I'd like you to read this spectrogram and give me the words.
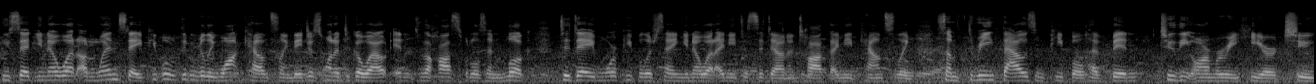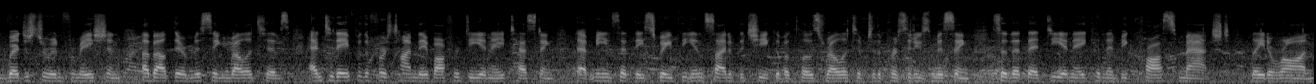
who said, you know what, on Wednesday, people didn't really want counseling. They just wanted to go out into the hospitals and look. Today, more people are saying, you know what, I need to sit down and talk. I need counseling. Some 3,000 people have been to the armory here to register information about their missing relatives. And today, for the first time, they've offered DNA testing. That means that they scrape the inside of the cheek of a close relative to the person who's missing so that that DNA can then be cross matched later on.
